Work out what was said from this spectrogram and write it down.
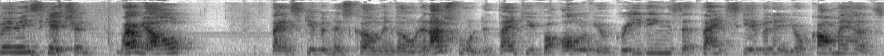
to MeMe's Kitchen. Well, y'all, Thanksgiving has come and gone. And I just wanted to thank you for all of your greetings at Thanksgiving and your comments.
